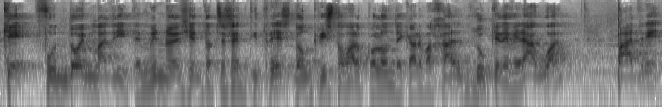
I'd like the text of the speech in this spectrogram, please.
que fundó en Madrid en 1963 don Cristóbal Colón de Carvajal, duque de Veragua, padre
